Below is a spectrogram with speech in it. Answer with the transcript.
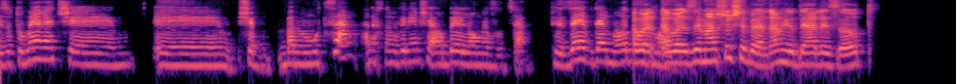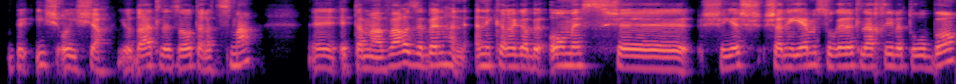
זאת אומרת שבממוצע אנחנו מבינים שהרבה לא מבוצע, שזה הבדל מאוד אבל, מאוד... אבל זה משהו שבן אדם יודע לזהות באיש או אישה, יודעת לזהות על עצמה אה, את המעבר הזה בין אני כרגע בעומס ש... שיש, שאני אהיה מסוגלת להכיל את רובו,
